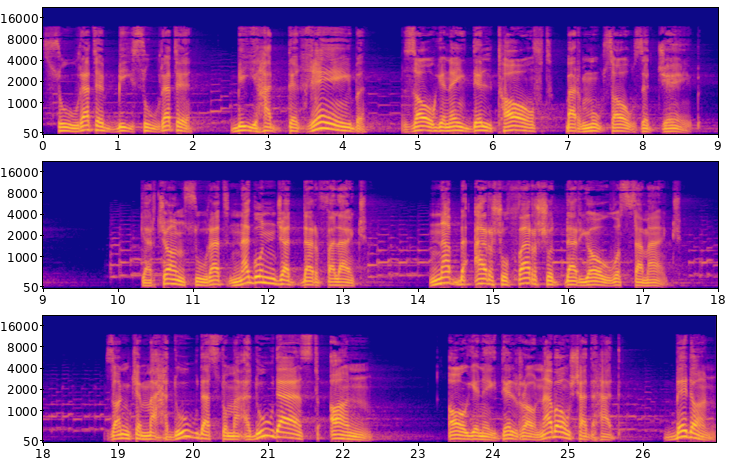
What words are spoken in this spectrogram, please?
صورت بی صورت بی حد غیب ز آینه دل تافت بر موسی ز جیب. گرچه آن صورت نگنجد در فلک نه به عرش و فرش و دریا و سمک. زانکه محدود است و معدود است آن آینه دل را نباشد حد بدان.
